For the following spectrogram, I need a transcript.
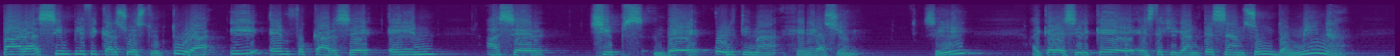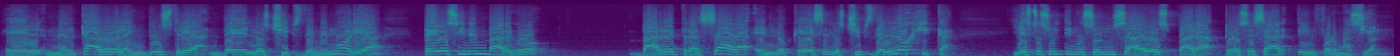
para simplificar su estructura y enfocarse en hacer chips de última generación. ¿Sí? Hay que decir que este gigante Samsung domina el mercado, la industria de los chips de memoria, pero sin embargo va retrasada en lo que es en los chips de lógica. Y estos últimos son usados para procesar información.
